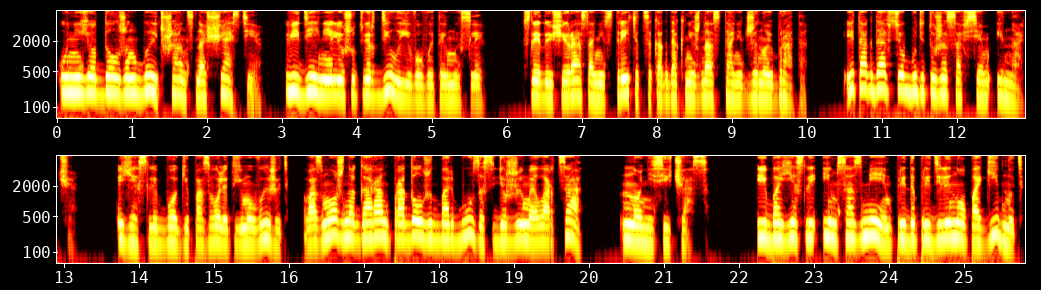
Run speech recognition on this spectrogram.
У нее должен быть шанс на счастье. Видение лишь утвердило его в этой мысли. В следующий раз они встретятся, когда княжна станет женой брата. И тогда все будет уже совсем иначе. Если боги позволят ему выжить, возможно, Гаран продолжит борьбу за содержимое ларца, но не сейчас. Ибо если им со змеем предопределено погибнуть,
